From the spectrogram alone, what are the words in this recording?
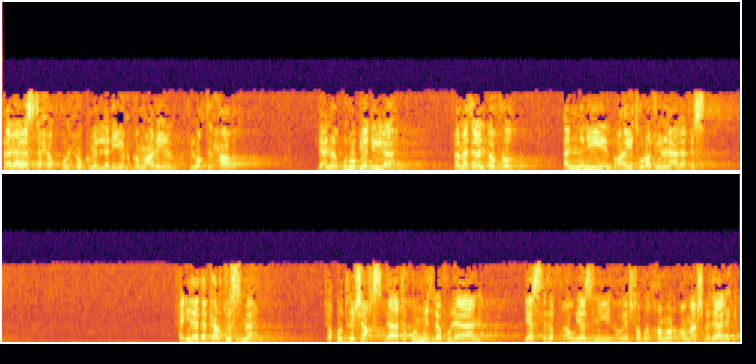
فلا يستحق الحكم الذي يحكم عليه في الوقت الحاضر. لأن القلوب بيد الله فمثلا افرض أنني رأيت رجلا على فسق. فإذا ذكرت اسمه فقلت لشخص لا تكن مثل فلان يسرق أو يزني أو يشرب الخمر أو ما أشبه ذلك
